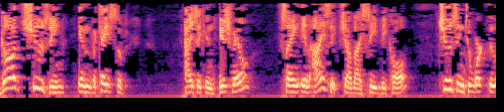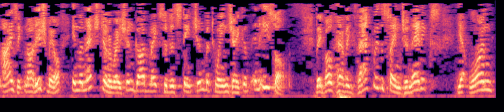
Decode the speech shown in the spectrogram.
God choosing, in the case of Isaac and Ishmael, saying, In Isaac shall thy seed be called, choosing to work through Isaac, not Ishmael. In the next generation, God makes a distinction between Jacob and Esau. They both have exactly the same genetics, yet one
